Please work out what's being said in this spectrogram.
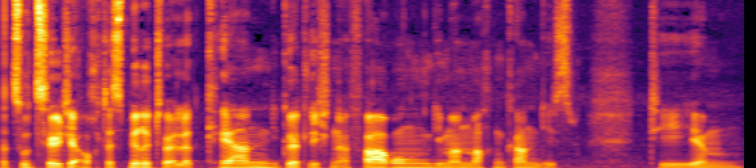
dazu zählt ja auch der spirituelle Kern, die göttlichen Erfahrungen, die man machen kann, die, die ähm,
